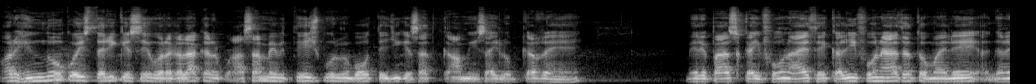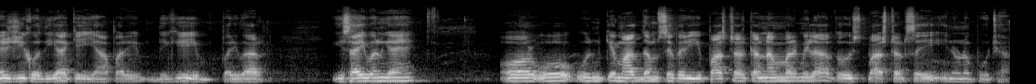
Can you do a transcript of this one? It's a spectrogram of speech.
और हिंदुओं को इस तरीके से वरगला कर, आसाम में भी तेजपुर में बहुत तेज़ी के साथ काम ईसाई लोग कर रहे हैं। मेरे पास कई फ़ोन आए थे। कल ही फ़ोन आया था तो मैंने गणेश जी को दिया कि यहाँ पर देखिए, ये परिवार ईसाई बन गए हैं। और वो उनके माध्यम से फिर ये पास्टर का नंबर मिला तो उस पास्टर से इन्होंने पूछा।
